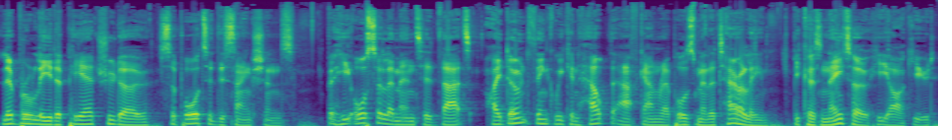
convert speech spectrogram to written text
Liberal leader Pierre Trudeau supported the sanctions, but he also lamented that I don't think we can help the Afghan rebels militarily, because NATO, he argued,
